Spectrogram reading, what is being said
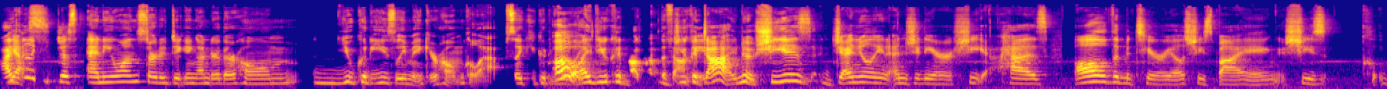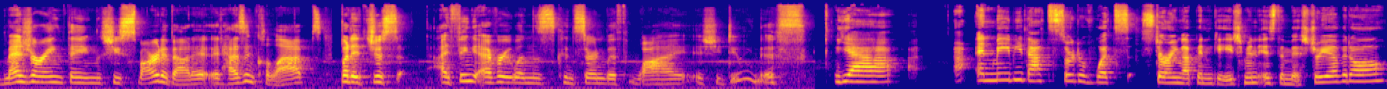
I feel Yes. like just anyone started digging under their home, you could easily make your home collapse. Like you could. Oh, really I, you could fuck up the you could die. No, she is genuinely an engineer. She has all the materials she's buying. She's measuring things. She's smart about it. It hasn't collapsed, but it just I think everyone's concerned with why is she doing this? Yeah. And maybe that's sort of what's stirring up engagement is the mystery of it all.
